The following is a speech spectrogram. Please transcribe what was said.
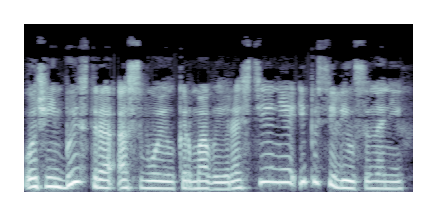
очень быстро освоил кормовые растения и поселился на них.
